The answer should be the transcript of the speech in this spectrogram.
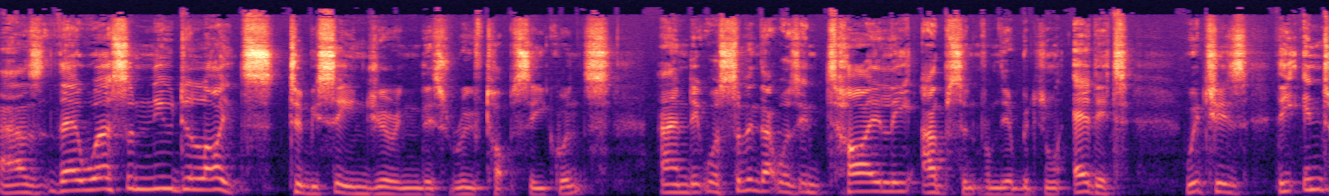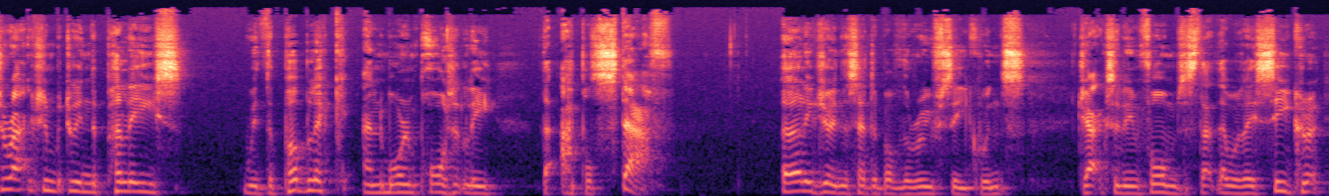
as there were some new delights to be seen during this rooftop sequence, and it was something that was entirely absent from the original edit, which is the interaction between the police with the public and, more importantly, the Apple staff. Early during the setup of the roof sequence, Jackson informs us that there was a secret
